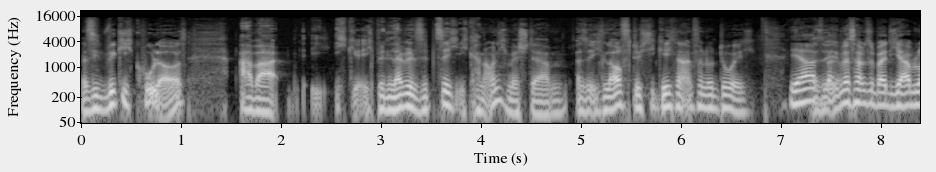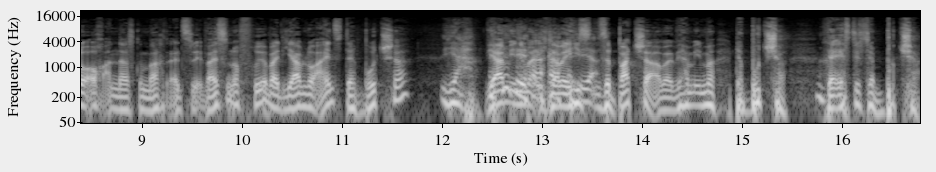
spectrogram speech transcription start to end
Das sieht wirklich cool aus. Aber ich, ich bin Level 70, ich kann auch nicht mehr sterben. Also ich laufe durch die Gegner einfach nur durch. Ja, Also irgendwas haben sie bei Diablo auch anders gemacht. Als, weißt du noch früher bei Diablo 1, der Butcher? Ja. Wir haben ihn immer, ich glaube, er hieß Ja. The Butcher, aber wir haben ihn immer der Butcher. Der erste ist der Butcher.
